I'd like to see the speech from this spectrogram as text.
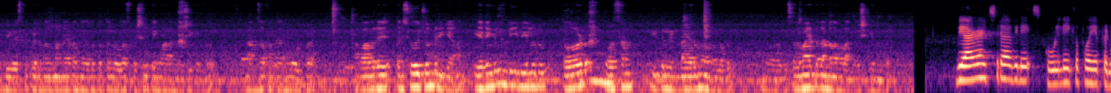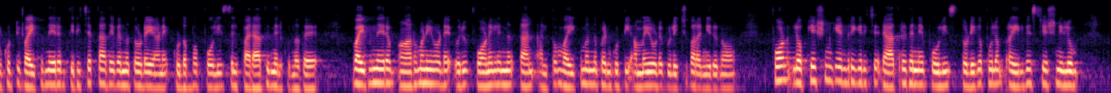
ഡി എസ് പി പെരുന്നൽമണ്ണയുടെ നേതൃത്വത്തിലുള്ള സ്പെഷ്യൽ ടീമാണ് അന്വേഷിക്കുന്നത് ഡാൻസ് ഓഫ് അംഗങ്ങൾ ഉൾപ്പെടെ. അപ്പോൾ അവർ പരിശോധിച്ചുകൊണ്ടിരിക്കുകയാണ്. ഏതെങ്കിലും രീതിയിലൊരു തേർഡ് പേഴ്സൺ ഇതിൽ ഉണ്ടായിരുന്നു എന്നുള്ളത് വിശദമായിട്ട് തന്നെ നമ്മൾ അന്വേഷിക്കുന്നുണ്ട്. വ്യാഴാഴ്ച രാവിലെ സ്കൂളിലേക്ക് പോയ പെൺകുട്ടി വൈകുന്നേരം തിരിച്ചെത്താതെ വന്നതോടെയാണ് കുടുംബം പോലീസിൽ പരാതി നൽകുന്നത്. വൈകുന്നേരം ആറു മണിയോടെ ഒരു ഫോണിൽ നിന്ന് താൻ അല്പം വൈകുമെന്ന് പെൺകുട്ടി അമ്മയോട് വിളിച്ചു പറഞ്ഞിരുന്നു. ഫോൺ ലൊക്കേഷൻ കേന്ദ്രീകരിച്ച് രാത്രി തന്നെ പോലീസ് തൊടികപ്പുലം റെയിൽവേ സ്റ്റേഷനിലും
